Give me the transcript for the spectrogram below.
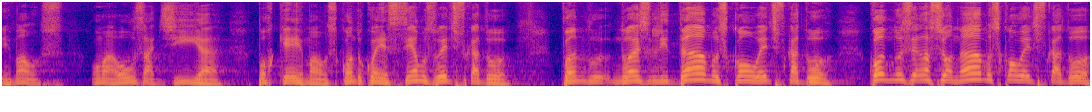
Irmãos, uma ousadia, porque, irmãos, quando conhecemos o edificador, quando nós lidamos com o edificador, quando nos relacionamos com o edificador,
